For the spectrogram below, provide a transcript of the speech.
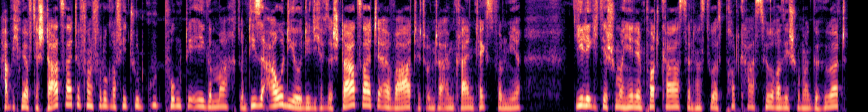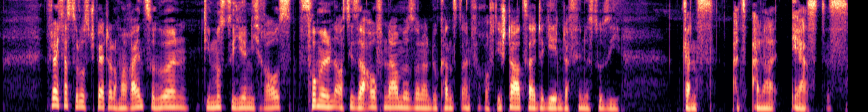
habe ich mir auf der Startseite von fotografietutgut.de gemacht. Und diese Audio, die dich auf der Startseite erwartet, unter einem kleinen Text von mir, die lege ich dir schon mal hier in den Podcast, dann hast du als Podcast-Hörer sie schon mal gehört. Vielleicht hast du Lust, später nochmal reinzuhören. Die musst du hier nicht rausfummeln aus dieser Aufnahme, sondern du kannst einfach auf die Startseite gehen, da findest du sie ganz als allererstes.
